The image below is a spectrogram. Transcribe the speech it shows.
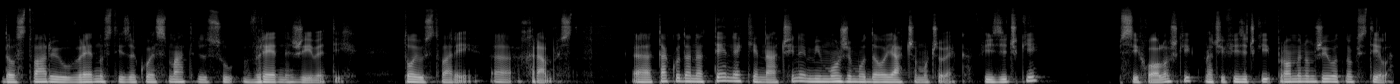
da ostvaruju vrednosti za koje smatraju da su vredne živeti ih. To je u stvari uh, hrabrost. Uh, tako da na te neke načine mi možemo da ojačamo čoveka. Fizički, psihološki, znači fizički promenom životnog stila.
